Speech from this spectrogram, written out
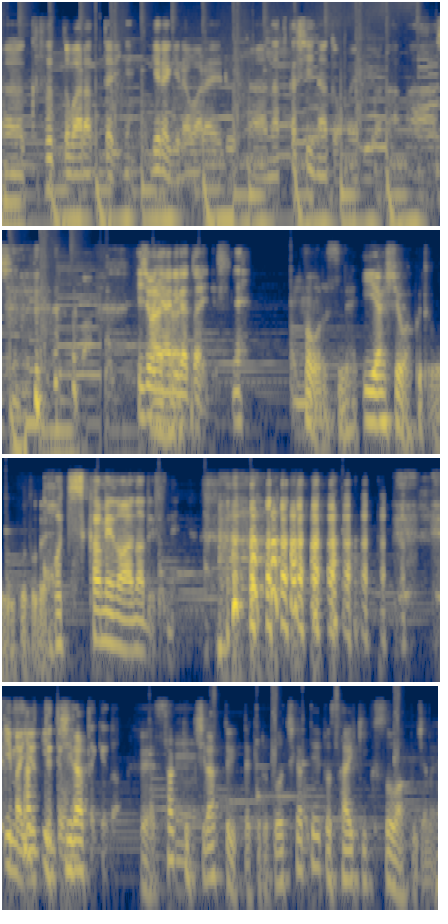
あくすっと笑ったりね、ゲラゲラ笑える、あ懐かしいなと思えるようなあシーンは、非常にありがたいですね。んそうですね。癒し枠ということで。こち亀の穴ですね。今言ってて思ったけど。えさっきちらっと言ったけど、どっちかっていうとサイキック層枠じゃない？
